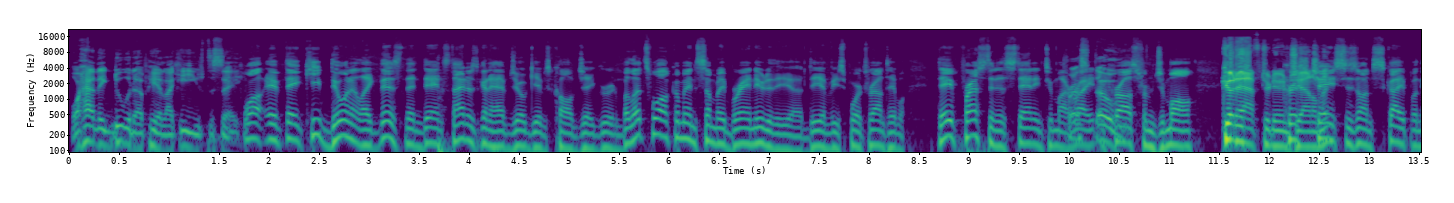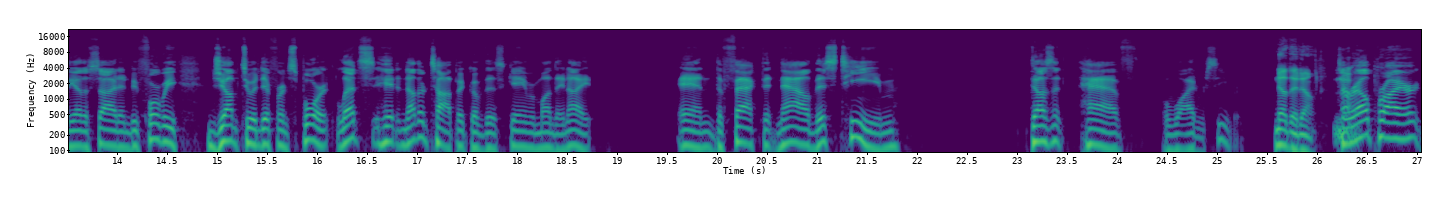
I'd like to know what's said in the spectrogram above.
or how they do it up here, like he used to say. Well, if they keep doing it like this, then Dan Snyder's going to have Joe Gibbs call Jay Gruden. But let's welcome in somebody brand new to the uh, DMV Sports Roundtable. Dave Preston is standing to my right, across from Jamal. Good afternoon, Chris gentlemen. Chase is on Skype on the other side. And before we jump to a different sport, let's hit another topic of this game of Monday night, and the fact that now this team doesn't have a wide receiver. No, they don't. No. Terrelle Pryor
